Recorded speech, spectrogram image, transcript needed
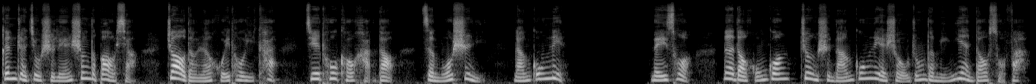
跟着就是连声的爆响。赵等人回头一看，皆脱口喊道：“怎么是你，南宫烈？”没错，那道红光正是南宫烈手中的明艳刀所发。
